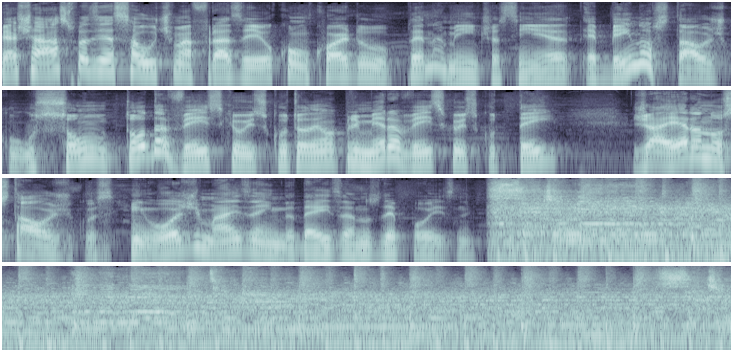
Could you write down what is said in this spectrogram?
Fecha aspas e essa última frase aí eu concordo plenamente, assim, é, é bem nostálgico. O som, toda vez que eu escuto, eu lembro a primeira vez que eu escutei, já era nostálgico, assim, hoje mais ainda, 10 anos depois, né? Such a man Such a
